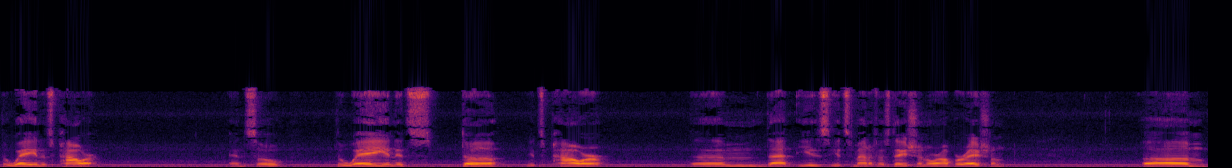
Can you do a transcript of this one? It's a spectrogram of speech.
the way and its power. And so, the way and its the its power, um, that is its manifestation or operation um,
